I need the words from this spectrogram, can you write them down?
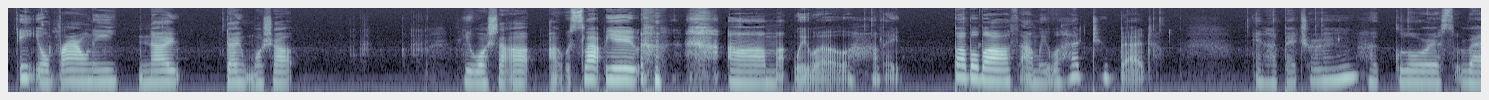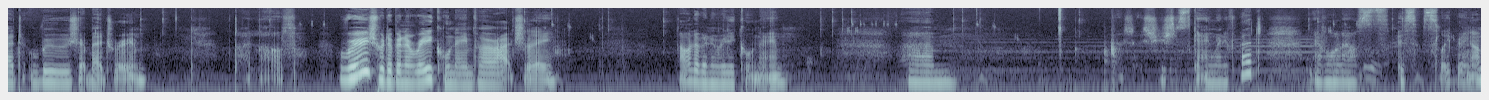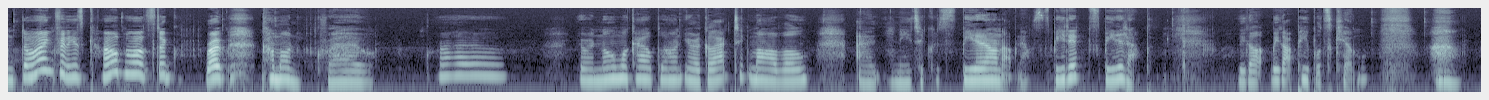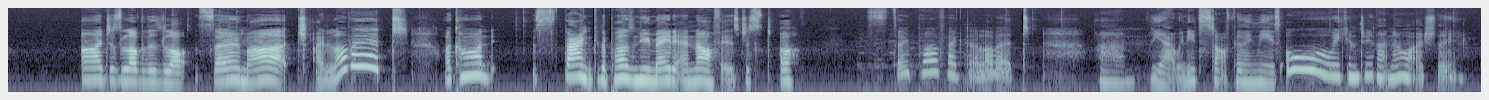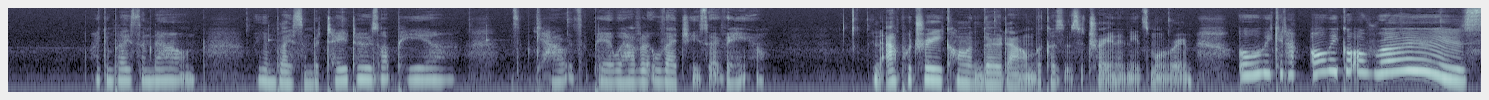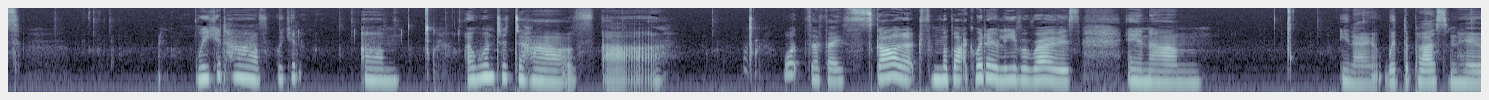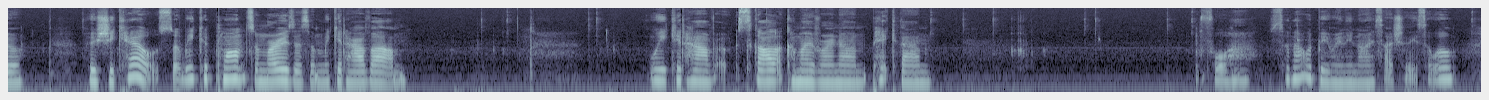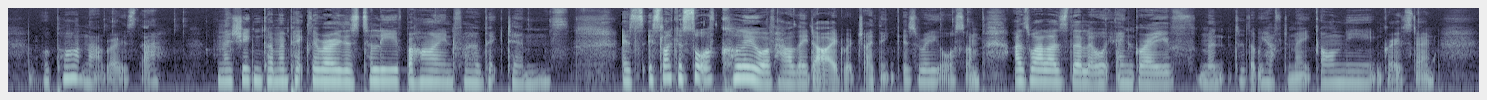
Eat your brownie. No, don't wash up. If you wash that up, I will slap you. um, we will have a bubble bath and we will head to bed. In her bedroom, her glorious red rouge bedroom. That I love. Rouge would have been a really cool name for her, actually. That would have been a really cool name. Um, she's just getting ready for bed, everyone else is sleeping. I'm dying for these plants to grow. Come on, grow, grow. You're a normal cow plant. You're a galactic marvel, and you need to speed it on up now. Speed it, speed it up. We got we got people to kill. I just love this lot so much. I love it. I can't thank the person who made it enough. It's just oh, so perfect. I love it. Um, yeah, we need to start filling these. Oh, we can do that now. Actually, I can place them down. We can place some potatoes up here some carrots up here. We have little veggies over here. An apple tree can't go down because it's a tree and it needs more room. Oh, we could have. Oh, we got a rose. We could have. We could. Um, I wanted to have. Uh, what's her face? Scarlet from the Black Widow. Leave a rose in. Um, you know, with the person who, who she kills. So we could plant some roses and we could have um we could have Scarlet come over and um, pick them for her. So that would be really nice actually. So we'll we'll plant that rose there. And then she can come and pick the roses to leave behind for her victims. It's it's like a sort of clue of how they died, which I think is really awesome. As well as the little engravement that we have to make on the gravestone.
